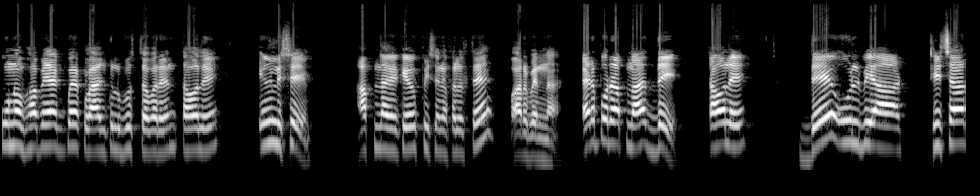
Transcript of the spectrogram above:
কোনোভাবে একবার ক্লাসগুলো বুঝতে পারেন, তাহলে ইংলিশে আপনাকে কেউ পিছনে ফেলতে পারবেন না। এরপরে আপনার দে। তাহলে they will be a teacher.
